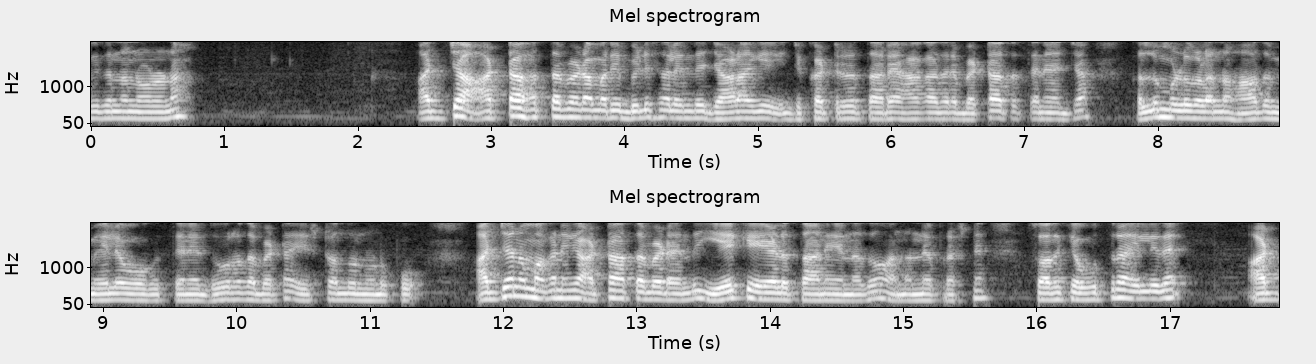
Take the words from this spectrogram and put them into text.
ಇದನ್ನು ನೋಡೋಣ. ಅಜ್ಜ ಅಟ್ಟ ಹತ್ತಬೇಡ ಮರಿ ಬೀಳಿಸಲೆಂದೇ ಜಾಳಾಗಿ ಕಟ್ಟಿರುತ್ತಾರೆ. ಹಾಗಾದರೆ ಬೆಟ್ಟ ಹತ್ತುತ್ತೇನೆ ಅಜ್ಜ. ಕಲ್ಲು ಮುಳ್ಳುಗಳನ್ನು ಹಾದು ಮೇಲೆ ಹೋಗುತ್ತೇನೆ. ದೂರದ ಬೆಟ್ಟ ಎಷ್ಟೊಂದು ನುಣುಪು. ಅಜ್ಜನು ಮಗನಿಗೆ ಅಟ್ಟ ಹತ್ತಬೇಡ ಎಂದು ಏಕೆ ಹೇಳುತ್ತಾನೆ ಅನ್ನೋದು ಹನ್ನೊಂದನೇ ಪ್ರಶ್ನೆ. ಸೊ, ಅದಕ್ಕೆ ಉತ್ತರ ಇಲ್ಲಿದೆ. ಅಡ್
